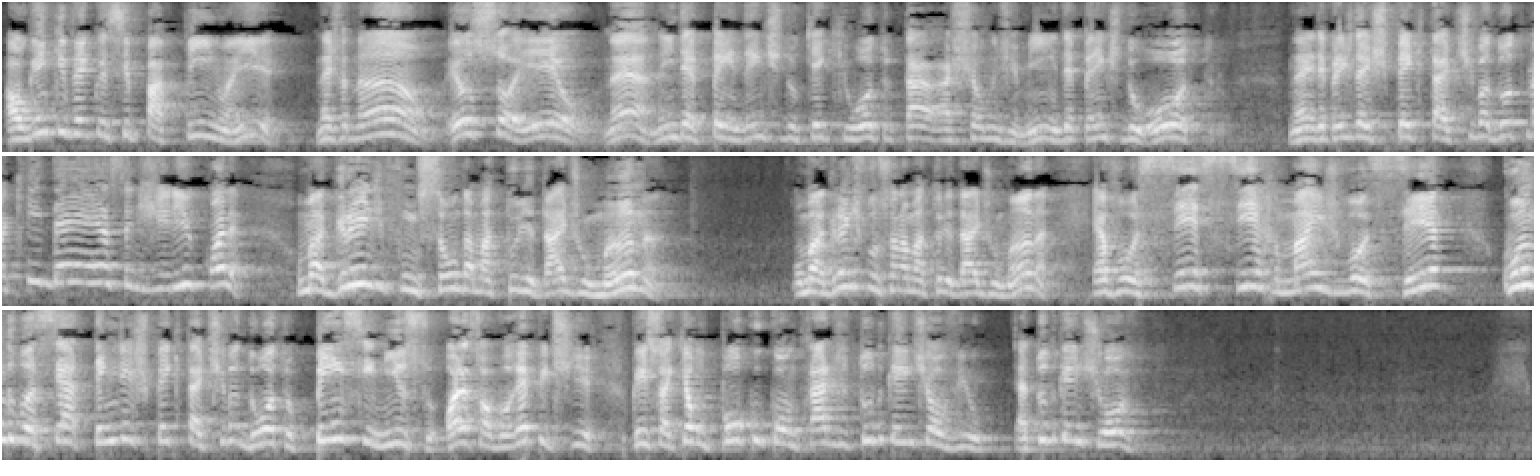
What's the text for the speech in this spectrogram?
Alguém que vem com esse papinho aí, né? Não, eu sou eu, né? Independente do que, que o outro tá achando de mim, independente do outro, né? Independente da expectativa do outro. Mas que ideia é essa de Jerico? Olha, uma grande função da maturidade humana, uma grande função da maturidade humana é você ser mais você quando você atende a expectativa do outro. Pense nisso. Olha só, vou repetir, porque isso aqui é um pouco o contrário de tudo que a gente ouviu. É tudo que a gente ouve.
